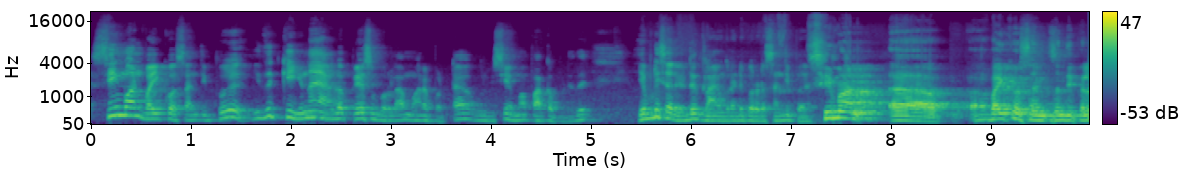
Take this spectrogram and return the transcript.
சீமான் வைகோ சந்திப்பு இதுக்கு இணையாக பேசும் பொருளாக மாறப்பட்ட ஒரு விஷயமா பார்க்கப்படுது. எப்படி சார் எடுக்கலாம் இவங்க ரெண்டு பேரோட சந்திப்பை? சீமான் வைகோ சந்தி- சந்திப்பில்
